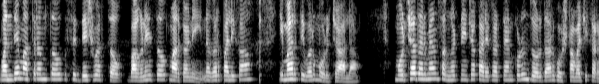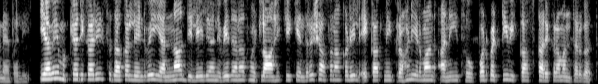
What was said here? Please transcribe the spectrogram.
वंदे मातरम चौक सिद्धेश्वर चौक बागणे चौक मार्गाने नगरपालिका इमारतीवर मोर्चा आला. मोर्चादरम्यान संघटनेच्या कार्यकर्त्यांकडून जोरदार घोषणाबाजी करण्यात आली. यावेळी मुख्याधिकारी सुधाकर लेंडवे यांना दिलेल्या निवेदनात म्हटलं आहे की केंद्र शासनाकडील एकात्मिक गृहनिर्माण आणि झोपडपट्टी विकास कार्यक्रमांतर्गत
